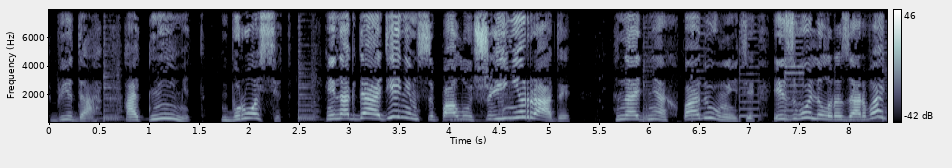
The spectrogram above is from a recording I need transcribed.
Беда. Отнимет, бросит. Иногда оденемся получше и не рады. На днях, подумайте, изволил разорвать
